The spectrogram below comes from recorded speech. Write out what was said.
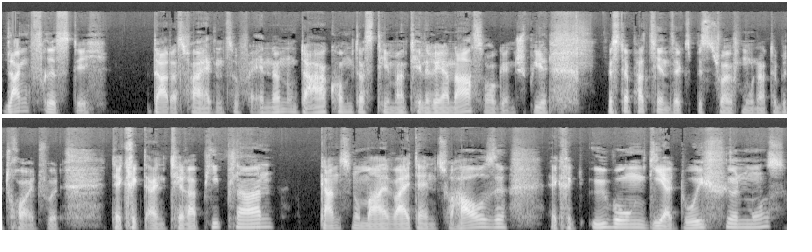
langfristig da das Verhalten zu verändern. Und da kommt das Thema Telerea-Nachsorge ins Spiel, dass der Patient sechs bis zwölf Monate betreut wird. Der kriegt einen Therapieplan, ganz normal weiterhin zu Hause. Er kriegt Übungen, die er durchführen muss.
